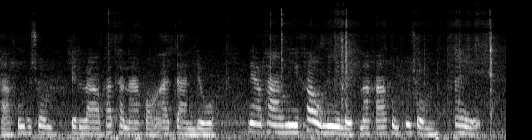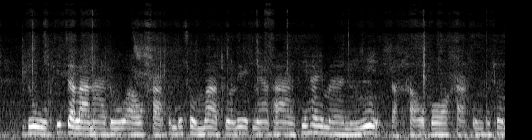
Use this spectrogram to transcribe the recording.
ค่ะ คุณผู้ชมเป็นลาวพัฒนาของอาจารย์โยแนวทางมีเข้ามีหลุดนะคะ คุณผู้ชมให้ ดูพิจารณาดูเอาค่ะ คุณผู้ชมว่าตัวเลขแนวทางที่ให้มานี้จากเขาบอค่ะ คุณผู้ชม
